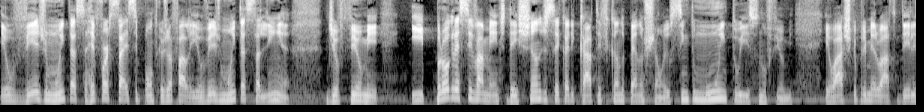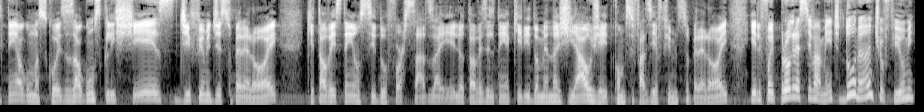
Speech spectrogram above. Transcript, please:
eu vejo muito essa. reforçar esse ponto que eu já falei. Eu vejo muito essa linha de o filme e progressivamente deixando de ser caricato e ficando pé no chão. Eu sinto muito isso no filme. Eu acho que o primeiro ato dele tem algumas coisas, alguns clichês de filme de super-herói que talvez tenham sido forçados a ele, ou talvez ele tenha querido homenagear o jeito como se fazia filme de super-herói. E ele foi progressivamente, durante o filme,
